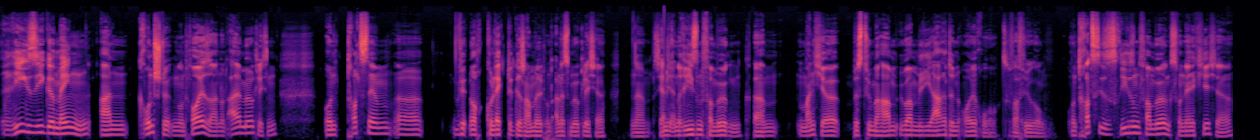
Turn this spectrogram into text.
riesige Mengen an Grundstücken und Häusern und allem Möglichen. Und trotzdem äh, wird noch Kollekte gesammelt und alles Mögliche. Ne? Sie haben ein Riesenvermögen. Ähm, manche Bistümer haben über Milliarden Euro zur Verfügung. Und trotz dieses Riesenvermögens von der Kirche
